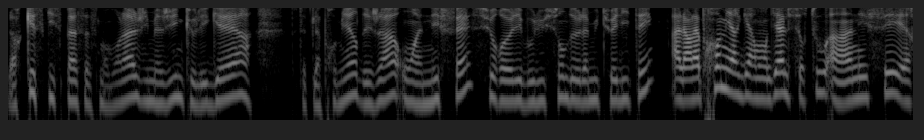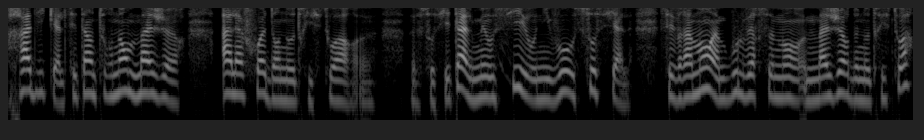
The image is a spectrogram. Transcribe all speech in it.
Alors qu'est-ce qui se passe à ce moment-là? J'imagine que les guerres peut-être la première déjà, ont un effet sur euh, l'évolution de la mutualité? Alors la Première Guerre mondiale surtout a un effet radical. C'est un tournant majeur, à la fois dans notre histoire euh, euh, sociétale, mais aussi au niveau social. C'est vraiment un bouleversement majeur de notre histoire.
